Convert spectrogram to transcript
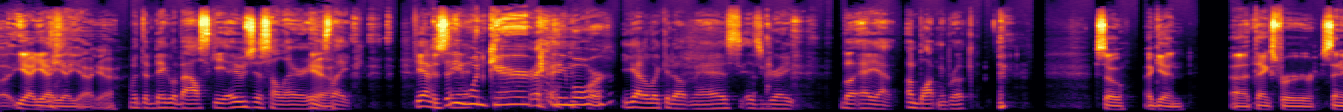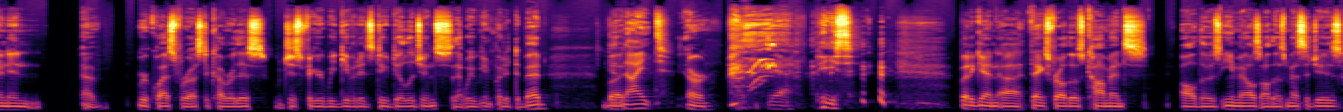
uh, yeah, yeah, yeah, yeah, yeah. with the Big Lebowski. It was just hilarious. Yeah. Like if you haven't Does anyone care anymore? you got to look it up, man. It's it's great. But hey, yeah, unblock me, Brooke. So again, uh, thanks for sending in a request for us to cover this. We just figured we'd give it its due diligence so that way we can put it to bed. Good But night. or Yeah. Peace. but again, uh, thanks for all those comments, all those emails, all those messages,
